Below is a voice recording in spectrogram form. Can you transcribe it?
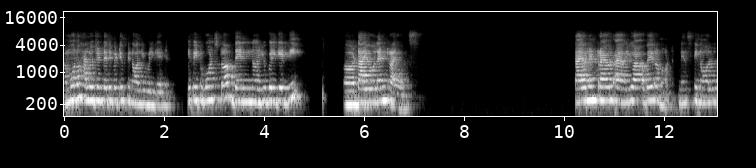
a monohalogen derivative phenol you will get. If it won't stop, then uh, you will get the uh, diol and triols. Diol and triol, uh, you are aware or not? Means phenol,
